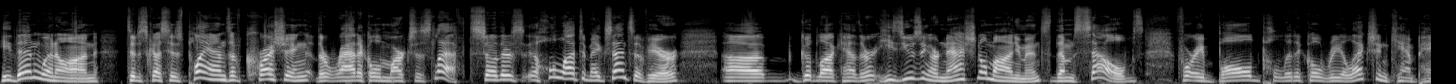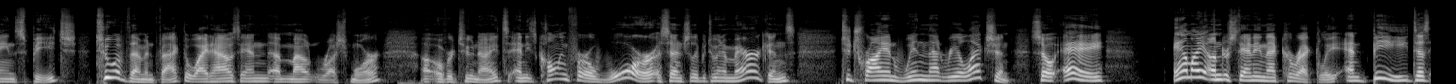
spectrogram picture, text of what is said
he then went on to discuss his plans of crushing the radical Marxist left. So there's a whole lot to make sense of here. Uh, good luck, Heather. He's using our national monuments themselves for a bald political reelection campaign speech, two of them, in fact, the White House and uh, Mount Rushmore, uh, over two nights. And he's calling for a war, essentially, between Americans to try and win that reelection. So, A, Am I understanding that correctly? And B, does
